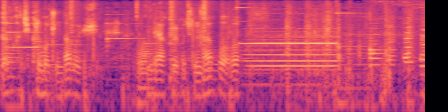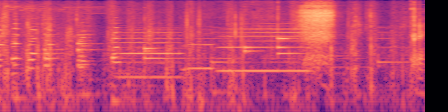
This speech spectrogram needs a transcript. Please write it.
나도 같이 긁어준다고. 내가 긁어준다고. 그래.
